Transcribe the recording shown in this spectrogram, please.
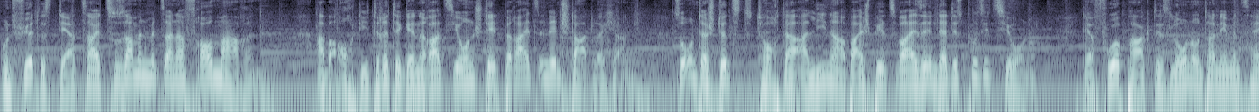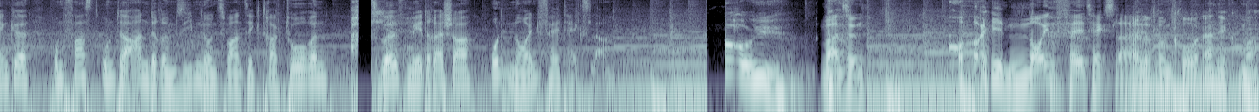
und führt es derzeit zusammen mit seiner Frau Maren. Aber auch die dritte Generation steht bereits in den Startlöchern. So unterstützt Tochter Alina beispielsweise in der Disposition. Der Fuhrpark des Lohnunternehmens Henke umfasst unter anderem 27 Traktoren, 12 Mähdrescher und 9 Feldhäcksler. Ui. Wahnsinn. Neun. Neun Feldhäcksler. Alle von Kron. Ach nee, guck mal.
